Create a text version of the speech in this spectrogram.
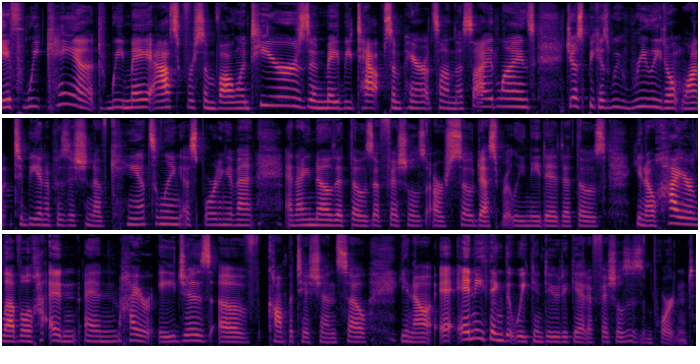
If we can't, we may ask for some volunteers and maybe tap some parents on the sidelines just because we really don't want to be in a position of canceling a sporting event. And I know that those officials are so desperately needed at those, you know, higher level and, and higher ages of competition. So, you know, anything that we can do to get officials is important.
